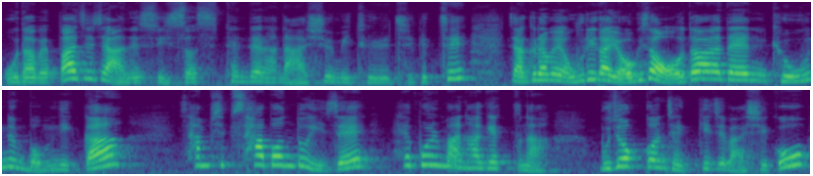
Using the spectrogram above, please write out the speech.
오답에 빠지지 않을 수 있었을 텐데 라는 아쉬움이 들지. 그치? 자, 그러면 우리가 여기서 얻어야 된 교훈은 뭡니까? 34번도 이제 해볼만 하겠구나. 무조건 제끼지 마시고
